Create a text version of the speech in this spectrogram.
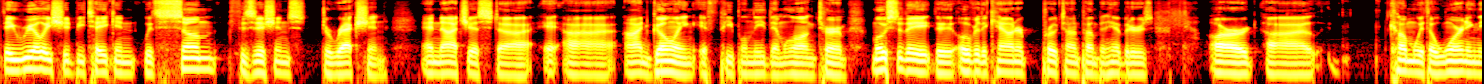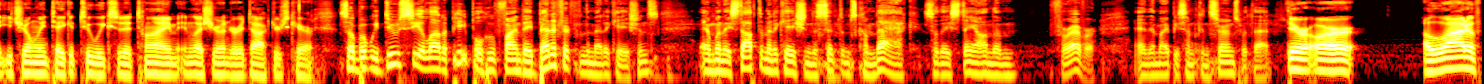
they really should be taken with some physician's direction and not just uh, uh, ongoing if people need them long term. Most of the, the over the counter proton pump inhibitors are uh, come with a warning that you should only take it two weeks at a time unless you're under a doctor's care. So, but we do see a lot of people who find they benefit from the medications, and when they stop the medication, the symptoms come back, so they stay on them forever. And there might be some concerns with that. There are a lot of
